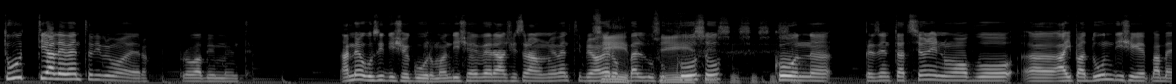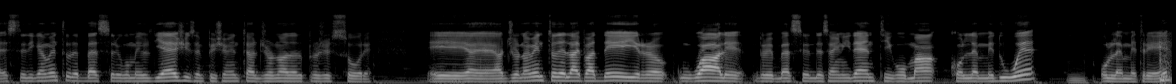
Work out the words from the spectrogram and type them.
tutti all'evento di primavera, probabilmente. Almeno così dice Gurman. Dice che verrà- ci sarà un evento di primavera Sì, bello sì, succoso. sì, sì, sì, sì, con presentazione nuovo eh, iPad 11 che vabbè esteticamente dovrebbe essere come il 10 semplicemente aggiornato del processore e eh, aggiornamento dell'iPad Air uguale dovrebbe essere il design identico ma con l'M2 sì. Mm. o l'M3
